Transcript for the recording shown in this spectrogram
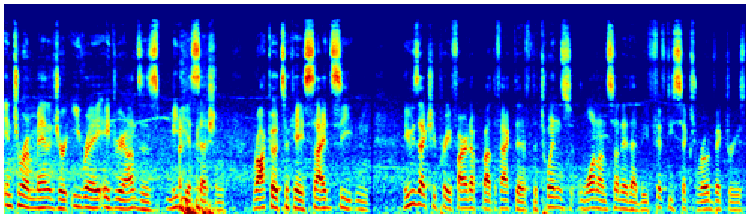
interim manager Ehire Adrianza's media session. Rocco took a side seat and he was actually pretty fired up about the fact that if the Twins won on Sunday, that'd be 56 road victories,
